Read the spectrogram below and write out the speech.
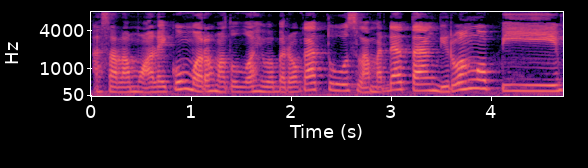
Assalamualaikum warahmatullahi wabarakatuh. Selamat datang di ruang ngopi.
